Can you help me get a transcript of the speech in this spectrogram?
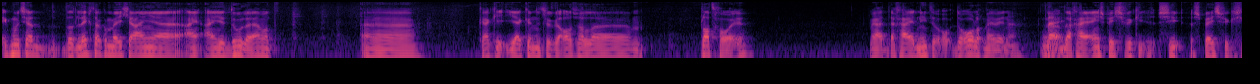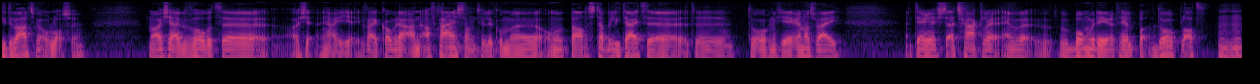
ik moet zeggen, dat ligt ook een beetje aan je, aan, aan je doelen. Hè? Want eh, kijk, jij kunt natuurlijk alles wel eh, plat gooien. Maar ja, daar ga je niet de, oorlog mee winnen. Daar, Nee. daar ga je één specifieke, specifieke situatie mee oplossen. Maar als jij bijvoorbeeld, eh, als je, je- wij komen daar aan Afghanistan natuurlijk om, eh, om een bepaalde stabiliteit eh, te, te organiseren. En als wij een terrorist uitschakelen en we, we bombarderen het hele dorp plat, Mhm.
